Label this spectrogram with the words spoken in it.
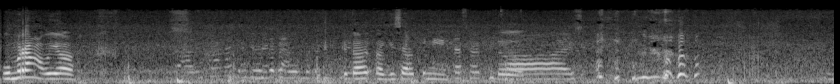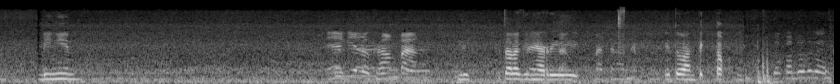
Bumerang oh ya. Kita lagi selfie nih. Tuh. Dingin. Dia lo gampang. Nih, kita lagi nyari pun. ituan TikTok. Tekan dulu guys.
